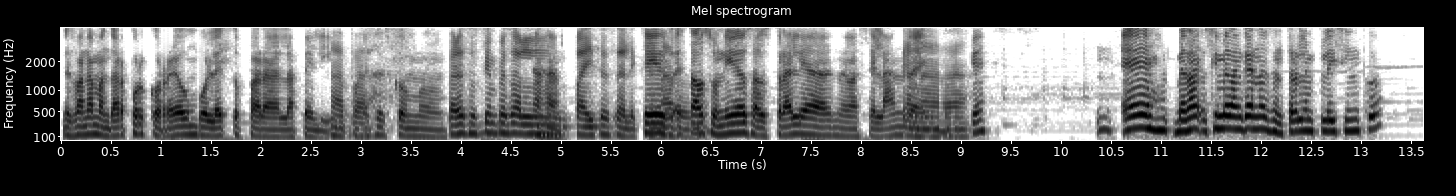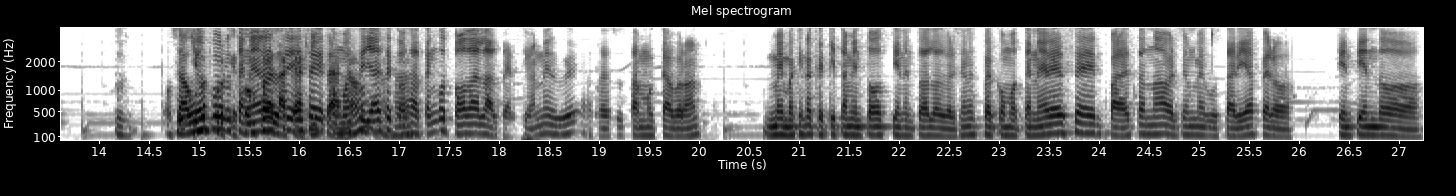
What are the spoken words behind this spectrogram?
les van a mandar por correo un boleto para la peli. Ah, para- Eso es como... Pero esos siempre son Ajá. países Sí, seleccionados. Estados ¿no? Unidos, Australia, Nueva Zelanda y no sé qué. Eh, me sí me dan ganas de entrarle en Play 5. Pues, o sea, Yo uno por porque tener compra la ese, ese- cajita, como ¿no? ese ya ese Ajá. cosa, tengo todas las versiones, güey. O sea, eso está muy cabrón. Me imagino que aquí también todos tienen todas las versiones, pero como tener ese para esta nueva versión me gustaría, pero sí entiendo,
